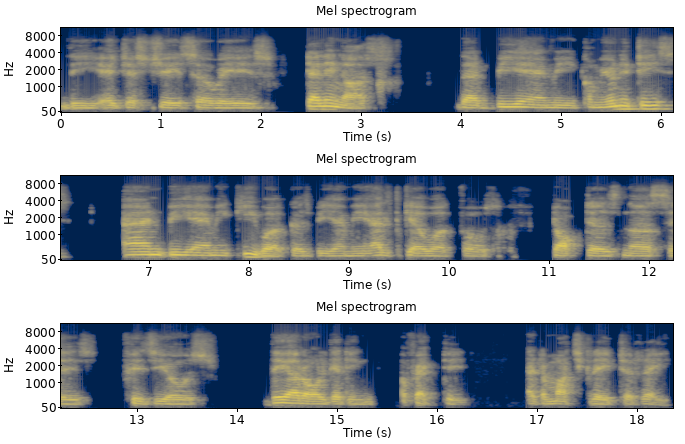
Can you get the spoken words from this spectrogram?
the HSJ surveys telling us that BAME communities and BAME key workers, BAME healthcare workforce, doctors, nurses, physios, they are all getting affected at a much greater rate.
